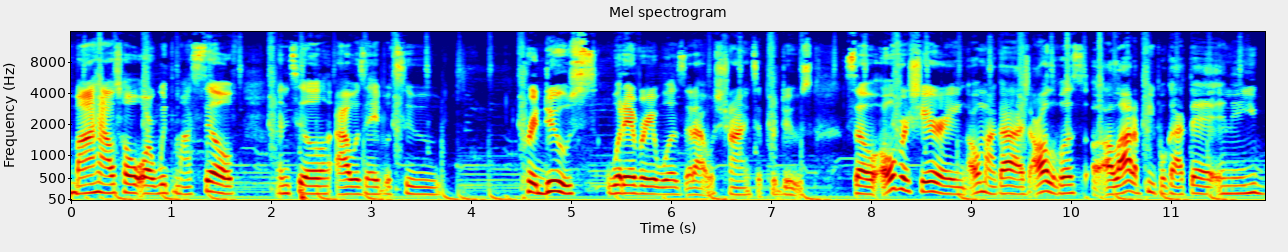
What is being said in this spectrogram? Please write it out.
my household or with myself until I was able to produce whatever it was that I was trying to produce. So oversharing, oh my gosh, all of us, a lot of people got that, and then you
